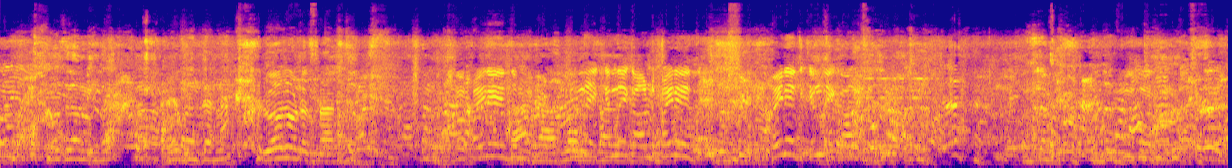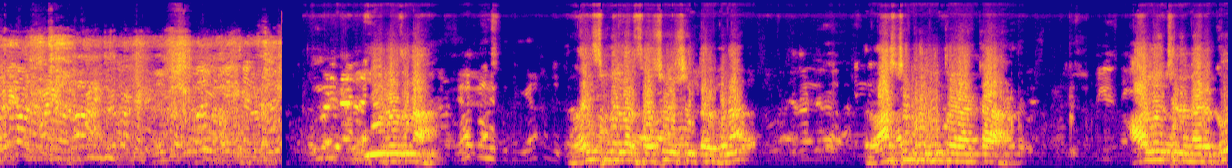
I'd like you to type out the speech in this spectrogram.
ఉందా రోజు అంతేనా రోజు ఉండదు సార్ పైన. కింద కావాలి పైన. పైన కింద కావాలి ఈ రోజున రైస్ మిల్లర్స్ అసోసియేషన్ తరఫున రాష్ట్ర ప్రభుత్వం యొక్క ఆలోచన మేరకు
